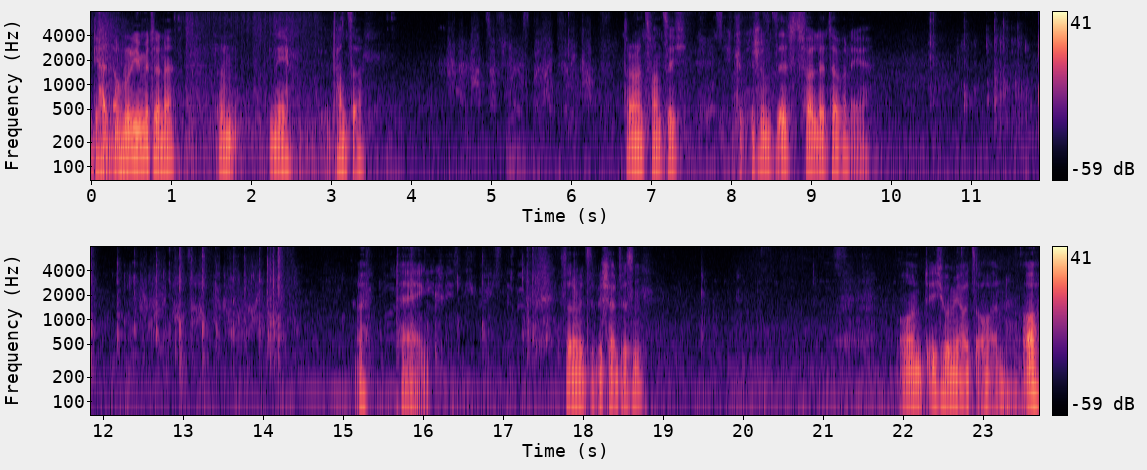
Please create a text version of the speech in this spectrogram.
die halten auch nur die Mitte, ne? Dann, nee, Panzer. 320. Ich könnte mich schon selbst verletzen, aber nee. Ah, Tank. So, damit sie Bescheid wissen. Und ich hole mir jetzt auch einen. Oh,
